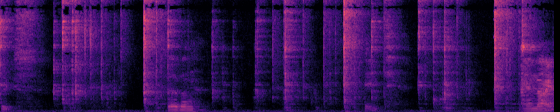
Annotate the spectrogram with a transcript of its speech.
six, seven, eight, and nine.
